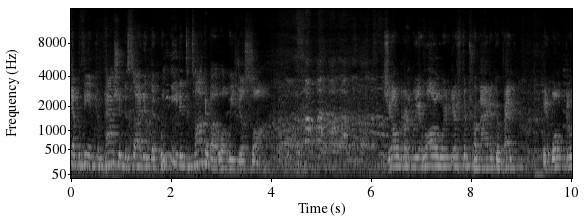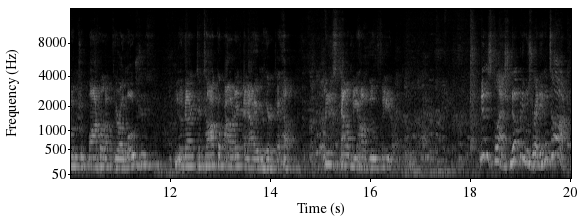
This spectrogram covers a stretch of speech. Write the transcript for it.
empathy and compassion decided that we needed to talk about what we just saw. Children, we have all witnessed a traumatic event. It won't do to bottle up your emotions. You need to talk about it, and I am here to help. Please tell me how you feel. Newsflash, nobody was ready to talk.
